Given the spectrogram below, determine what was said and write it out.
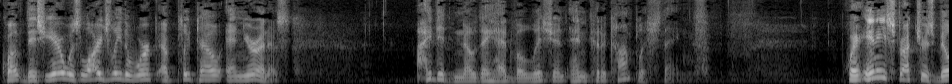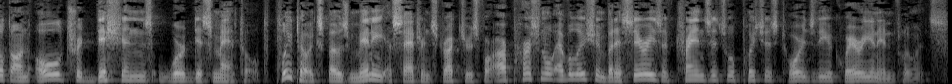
Quote, this year was largely the work of Pluto and Uranus. I didn't know they had volition and could accomplish things where any structures built on old traditions were dismantled. Pluto exposed many of Saturn's structures for our personal evolution, but a series of transits will push us towards the Aquarian influence.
